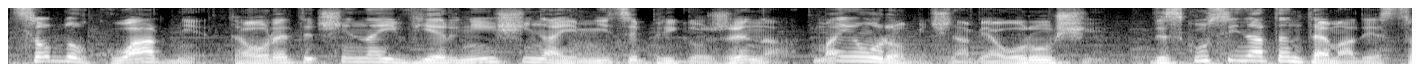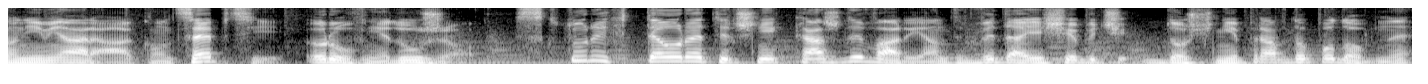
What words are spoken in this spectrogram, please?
co dokładnie teoretycznie najwierniejsi najemnicy Prigorzyna mają robić na Białorusi. Dyskusji na ten temat jest co niemiara, a koncepcji równie dużo, z których teoretycznie każdy wariant wydaje się być dość nieprawdopodobny,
